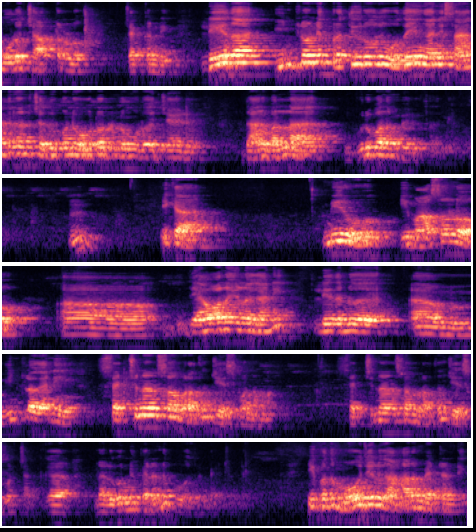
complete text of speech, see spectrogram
మూడో చాప్టర్లు చెక్కండి లేదా ఇంట్లోనే ప్రతిరోజు ఉదయం కానీ సాయంత్రం కానీ చదువుకోండి ఒకటో రెండో మూడో అధ్యాయులు. దానివల్ల గురుబలం పెరుగుతుంది మీకు. ఇక మీరు ఈ మాసంలో ఆ, దేవాలయంలో కానీ లేదంటే ఆమ్, ఇంట్లో కానీ సత్యనారాయణ చేసుకోండమ్మా సత్యనారాయణ స్వామి వ్రతం చేసుకొని చక్కగా నలుగురిని పిల్లల్ని భోజనం పెట్టండి. ఈ కొంత మోజులకు ఆహారం పెట్టండి.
